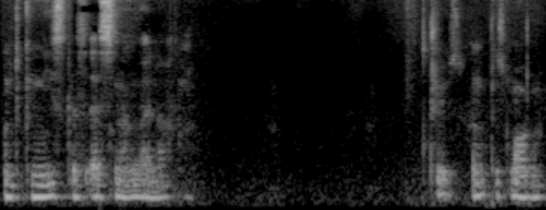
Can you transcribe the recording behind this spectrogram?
und genießt das Essen an Weihnachten. Tschüss und bis morgen.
